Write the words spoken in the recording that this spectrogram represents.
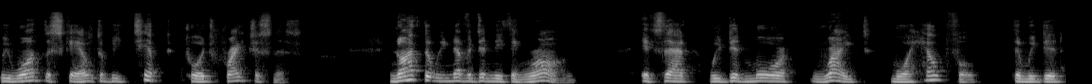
we want the scale to be tipped towards righteousness. Not that we never did anything wrong, it's that we did more right, more helpful than we did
